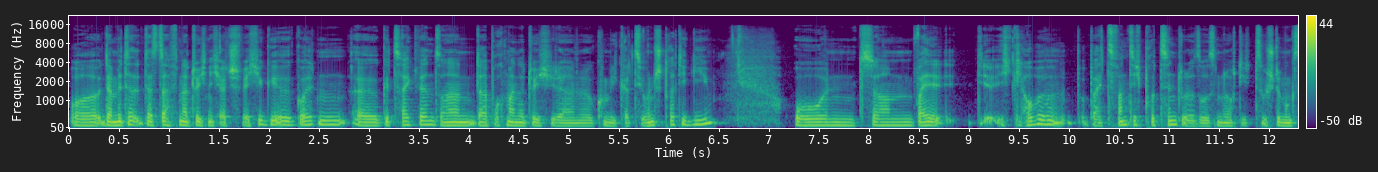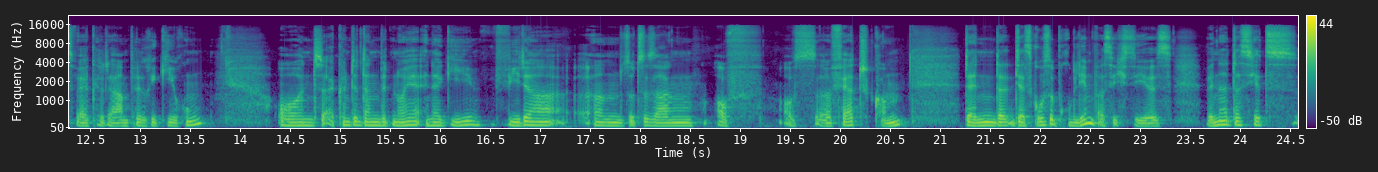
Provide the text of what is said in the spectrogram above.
Uh, damit, das darf natürlich nicht als Schwäche gegolten, äh, gezeigt werden, sondern da braucht man natürlich wieder eine Kommunikationsstrategie. Und ähm, weil ich glaube, bei 20 Prozent oder so ist nur noch die Zustimmungswerke der Ampelregierung. Und er könnte dann mit neuer Energie wieder ähm, sozusagen auf, aufs äh, Pferd kommen. Denn das große Problem, was ich sehe, ist, wenn er das jetzt,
